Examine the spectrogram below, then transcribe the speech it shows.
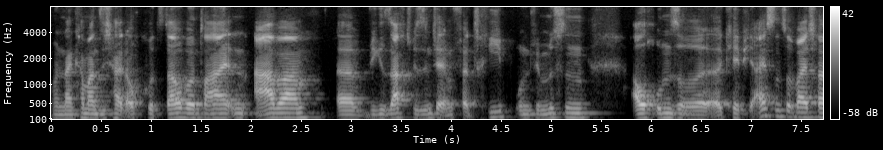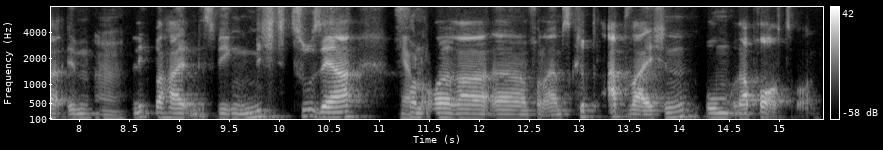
Und dann kann man sich halt auch kurz darüber unterhalten. Aber äh, wie gesagt, wir sind ja im Vertrieb und wir müssen auch unsere äh, KPIs und so weiter im mhm. Blick behalten. Deswegen nicht zu sehr von ja. eurer, äh, von eurem Skript abweichen, um Rapport aufzubauen.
